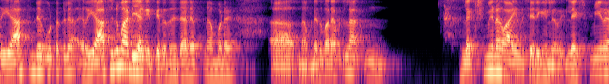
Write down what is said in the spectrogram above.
റിയാസിന്റെ കൂട്ടത്തിൽ റിയാസിനും അടിയാണ് കിട്ടിയത്. എന്ന് വെച്ചാൽ നമ്മുടെ നമ്മുടെ എന്ന് പറയാൻ പറ്റില്ല ലക്ഷ്മിയുടെ വായിന്ന് ശരിക്കും. ലക്ഷ്മിയുടെ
